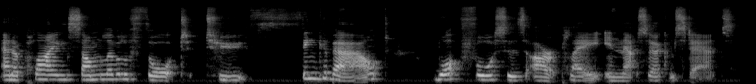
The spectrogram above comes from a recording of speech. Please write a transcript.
and applying some level of thought to think about what forces are at play in that circumstance.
